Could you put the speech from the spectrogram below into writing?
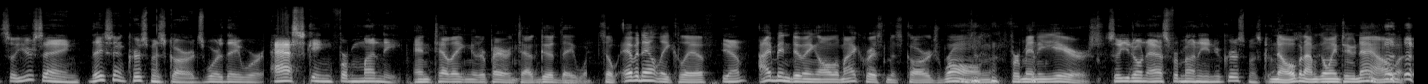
So you're saying they sent Christmas cards where they were asking for money? And telling their parents how good they were. So evidently, Cliff, Yeah. I've been doing all of my Christmas cards wrong for many years. So you don't ask for money in your Christmas cards. No, but I'm going to now. and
